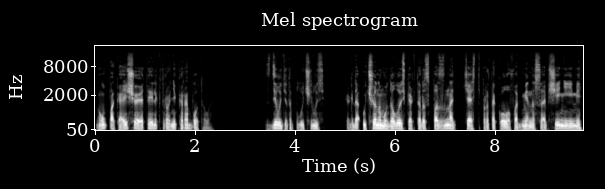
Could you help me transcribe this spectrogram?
Ну, пока еще эта электроника работала. Сделать это получилось когда ученым удалось как-то распознать часть протоколов обмена сообщениями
